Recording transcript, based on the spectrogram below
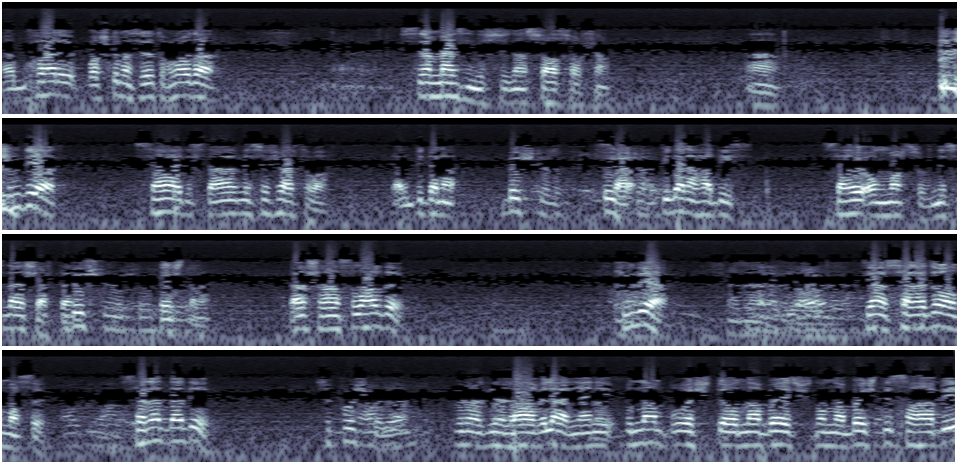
yəni, Buxari başqa məsələ toxunur, o da sizdən mən indi sizdən sual soruşam. Hə. Kim deyər, səhə hədislərin neçə şərti var? Yəni bir dənə 5 dənə. 5 dənə. bir dənə hədis səhi olmaq üçün neçə dənə şərtlər? 5 dənə. 5 dənə. Yəni hansılardır? Kim deyər? Yəni sənədin olması. Sənəd nədir? Yəni. Ravilər, yəni bundan bu eşitdi, ondan bu eşitdi, ondan bu eşitdi, sahabi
